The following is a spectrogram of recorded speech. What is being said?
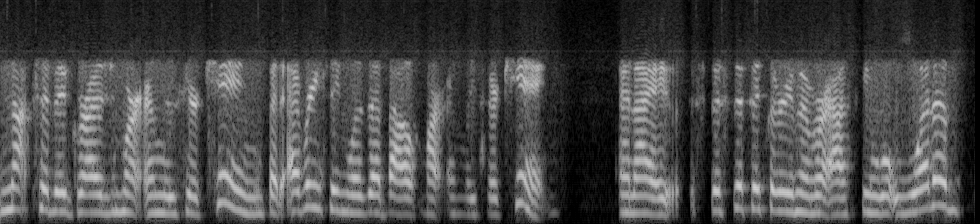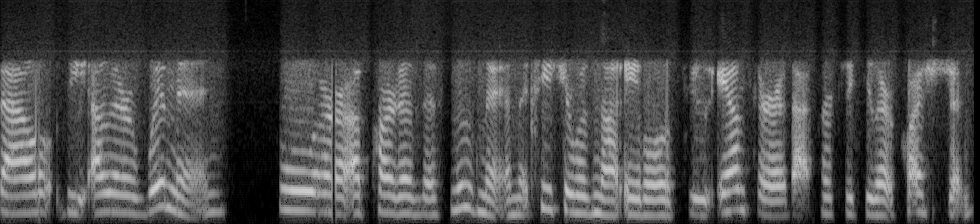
not to begrudge Martin Luther King, but everything was about Martin Luther King. And I specifically remember asking, well, what about the other women who are a part of this movement? And the teacher was not able to answer that particular question.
